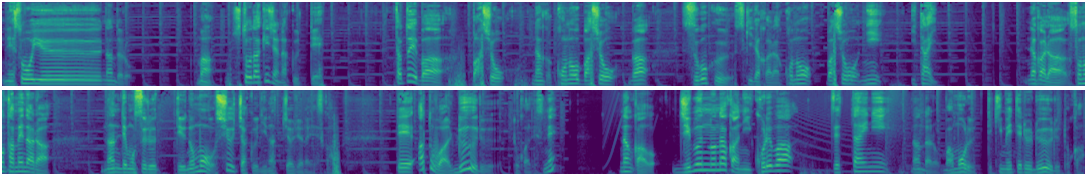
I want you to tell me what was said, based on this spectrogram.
ねそういうなんだろう。まあ人だけじゃなくって例えば場所。なんかこの場所がすごく好きだからこの場所にいたい。だからそのためなら何でもするっていうのも執着になっちゃうじゃないですか。であとはルールとかですね。なんか自分の中にこれは絶対に何だろう守るって決めてるルールとか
